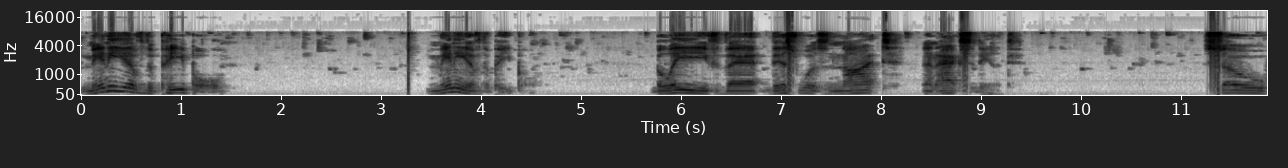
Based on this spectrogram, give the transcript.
Many of the people, many of the people believe that this was not an accident. So,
